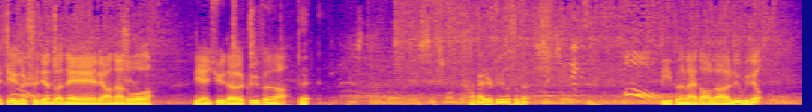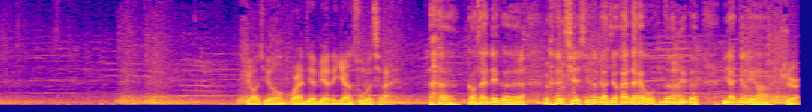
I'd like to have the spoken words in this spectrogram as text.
在这个时间段内，莱昂纳多连续的追分啊，对大概是追了四分。比分来到了六比六。表情突然间变得严肃了起来。刚才那个 窃喜的表情还在我们的这个眼睛里啊。是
